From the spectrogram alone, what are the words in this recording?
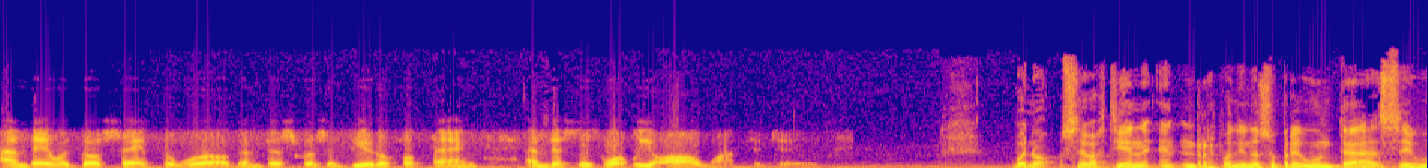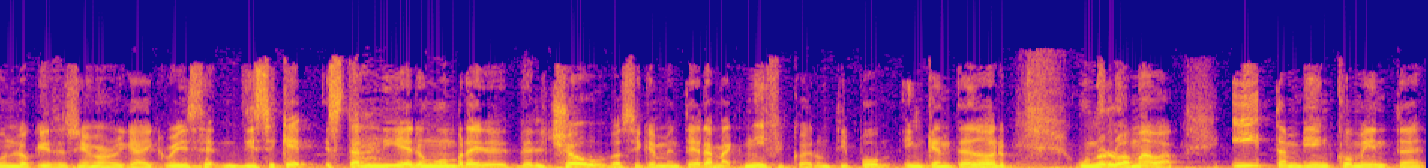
and they would go save the world. And this was a beautiful thing. And this is what we all want to do Bueno, Sebastián, en- respondiendo a su pregunta, según lo que dice el señor Guy Chris, eh, dice que Stan Lee era un hombre de- del show, básicamente era magnífico, era un tipo encantador, uno lo amaba. Y también comenta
